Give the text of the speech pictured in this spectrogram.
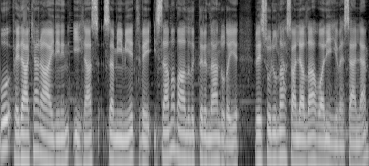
Bu fedakar ailenin ihlas, samimiyet ve İslam'a bağlılıklarından dolayı Resulullah sallallahu aleyhi ve sellem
